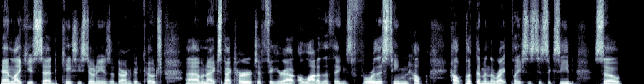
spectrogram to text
And like you said, Casey Stoney is a darn good coach, um, and I expect her to figure out a lot of the things for this team and help help put them in the right places to succeed. So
